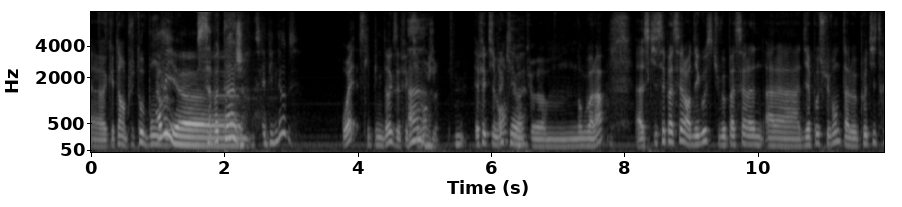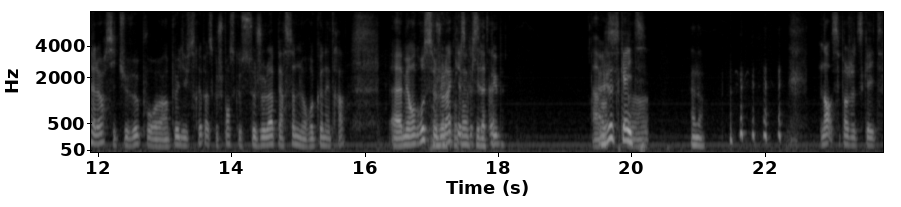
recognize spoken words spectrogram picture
euh, qui était un plutôt bon Ah jeu. oui, euh... Sabotage? Sleeping Dogs? Ouais, Sleeping Dogs, effectivement. Ah. Effectivement. Ouais. euh, donc voilà. Euh, ce qui s'est passé, alors Diego, si tu veux passer à la, à la diapo suivante, tu as le petit trailer si tu veux pour euh, un peu illustrer, parce que je pense que ce jeu-là, personne ne le reconnaîtra. Euh, mais en gros, ce jeu-là, qu'est-ce que ait la pub Ah, Un jeu de skate. Ah non. Non, c'est pas un jeu de skate.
